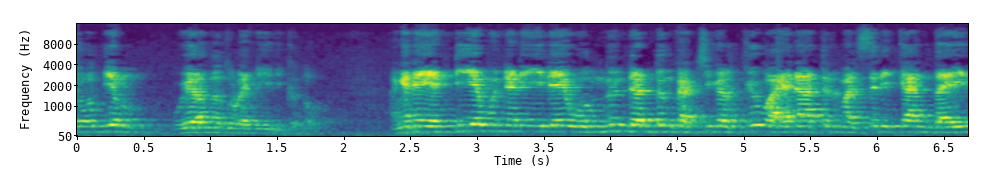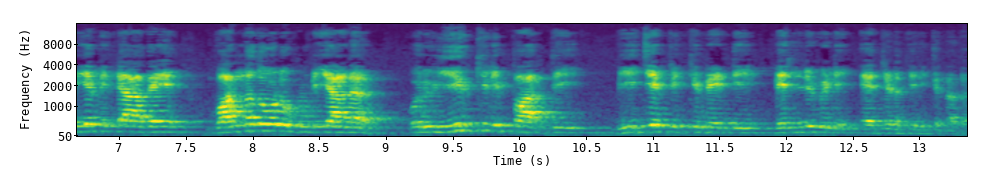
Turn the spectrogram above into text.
ചോദ്യം ഉയർന്നു തുടങ്ങിയിരിക്കുന്നു. അങ്ങനെ എൻ ഡി എ മുന്നണിയിലെ ഒന്നും രണ്ടും കക്ഷികൾക്ക് വയനാട്ടിൽ മത്സരിക്കാൻ ധൈര്യമില്ലാതെ വന്നതോടുകൂടിയാണ് ഒരു ഈർക്കിലി പാർട്ടി ബി ജെ പിക്ക് വേണ്ടി വെല്ലുവിളി ഏറ്റെടുത്തിരിക്കുന്നത്.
